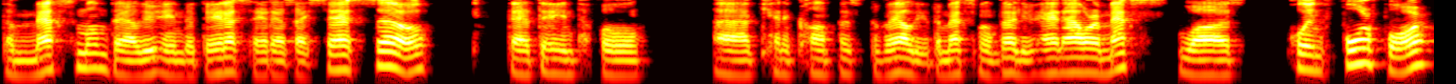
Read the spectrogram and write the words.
the maximum value in the data set, as I said, so that the interval uh, can encompass the value, the maximum value. And our max was 0.44,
